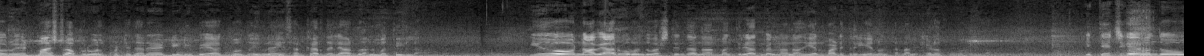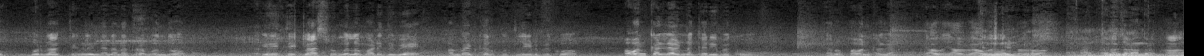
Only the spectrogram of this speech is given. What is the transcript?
ಅವರು ಹೆಡ್ ಮಾಸ್ಟರ್ ಅಪ್ರೂವಲ್ ಕೊಟ್ಟಿದ್ದಾರೆ. ಡಿ ಡಿ ಪಿ ಆಗ್ಬೋದು. ಇನ್ನು ಈ ಸರ್ಕಾರದಲ್ಲಿ ಯಾರ್ದು ಅನುಮತಿ ಇಲ್ಲ. ಇದು ನಾವ್ಯಾರು ಒಂದು ವರ್ಷದಿಂದ ನಾನು ಮಂತ್ರಿ ಆದಮೇಲೆ ನಾನು ಅದು ಏನು ಮಾಡಿದ್ರಿ, ಏನು ಅಂತ ನಾನು ಕೇಳೋಕ್ಕೂ ಹೋಗಿಲ್ಲ. ಇತ್ತೀಚೆಗೆ ಒಂದು ಮೂರ್ನಾಲ್ಕು ತಿಂಗಳಿಂದ ನನ್ನ ಹತ್ರ ಬಂದು, ಈ ರೀತಿ ಕ್ಲಾಸ್ ರೂಮ್ ಎಲ್ಲ ಮಾಡಿದ್ದೀವಿ. ಅಂಬೇಡ್ಕರ್ ಪುತ್ಲಿ ಇಡಬೇಕು. ಪವನ್ ಕಲ್ಯಾಣ್ನ ಕರಿಬೇಕು. ಯಾರು? ಪವನ್ ಕಲ್ಯಾಣ್. ಯಾವ ಯಾವ ಯಾವ ಸ್ಟೇಟ್ ಅವರು? ಹಾಂ.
